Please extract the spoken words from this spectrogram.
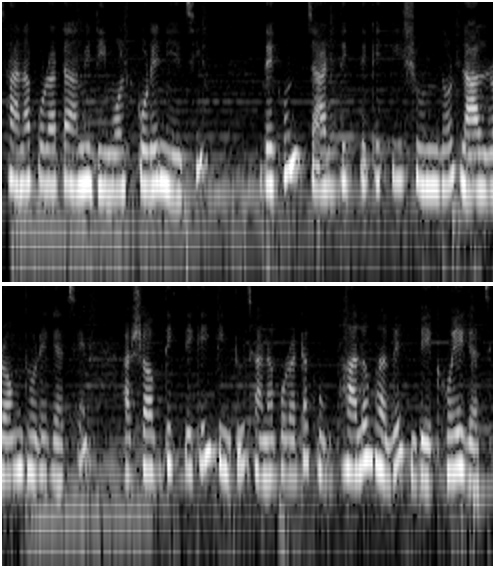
ছানা পোড়াটা আমি ডিমোল্ড করে নিয়েছি। দেখুন, চারদিক থেকে কি সুন্দর লাল রং ধরে গেছে আর সব দিক থেকেই কিন্তু ছানা পোড়াটা খুব ভালোভাবে বেক হয়ে গেছে।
